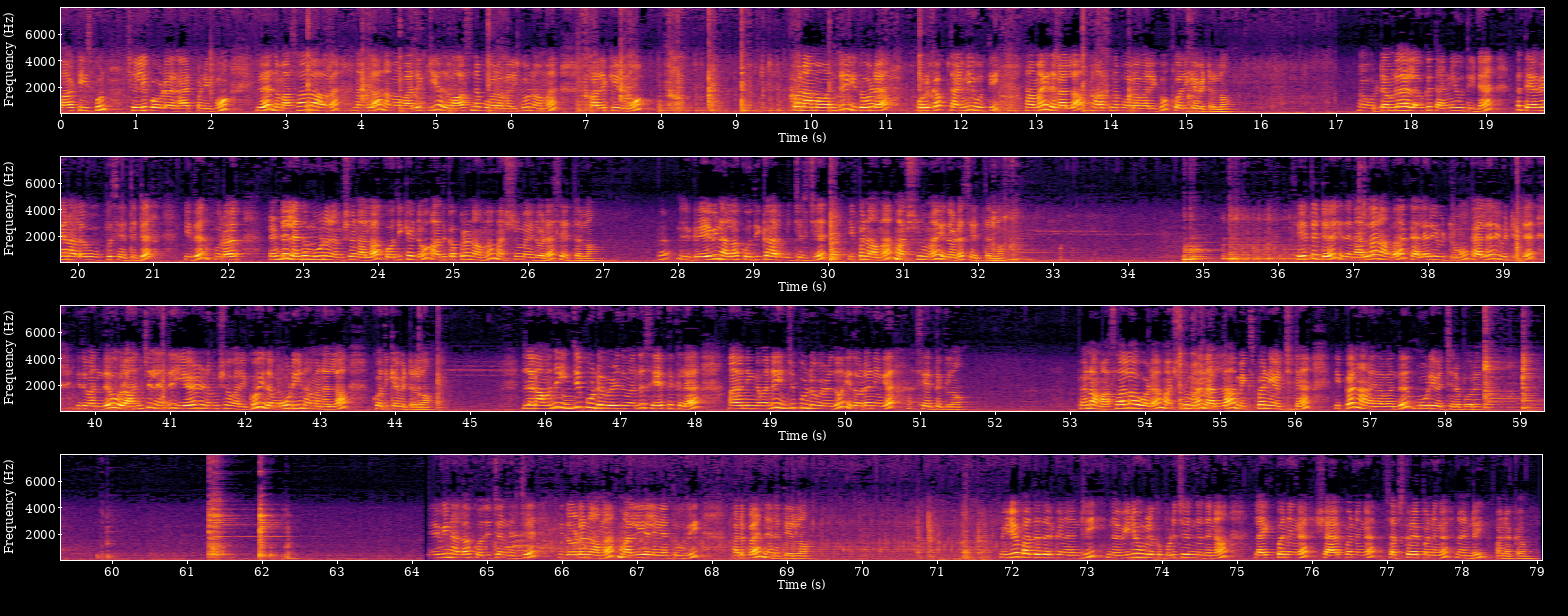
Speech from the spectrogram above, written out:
கால் டீஸ்பூன் சில்லி பவுடர் ஆட் பண்ணிப்போம். இதை இந்த மசாலாவை நல்லா நம்ம வதக்கி அது வாசனை போகிற வரைக்கும் நாம் வதக்கிடுவோம். இப்போ நாம் வந்து இதோட ஒரு கப் தண்ணி ஊற்றி நாம் இதை நல்லா வாசனை போகிற வரைக்கும் கொதிக்க விட்டுடலாம் ஒரு டம்ளர் அளவுக்கு தண்ணி ஊற்றிட்டேன் இப்போ தேவையான அளவு உப்பு சேர்த்துட்டு இது ஒரு ரெண்டுலேருந்து மூணு நிமிஷம் நல்லா கொதிக்கட்டும். அதுக்கப்புறம் நாம் மஷ்ரூமை இதோட சேர்த்துடலாம். இப்போ கிரேவி நல்லா கொதிக்க ஆரம்பிச்சிருச்சு. இப்போ நாம் மஷ்ரூமை இதோட சேர்த்துடலாம். சேர்த்துட்டு இதை நல்லா நம்ம கிளறி விட்டுருவோம். கிளறி விட்டுட்டு இது வந்து ஒரு அஞ்சுலேருந்து ஏழு நிமிஷம் வரைக்கும் இதை மூடி நம்ம நல்லா கொதிக்க விட்டுடலாம் இதில் நான் வந்து இஞ்சி பூண்டு விழுது வந்து சேர்த்துக்கல. நீங்கள் வந்து இஞ்சி பூண்டு விழுதும் இதோட நீங்கள் சேர்த்துக்கலாம். இப்போ நான் மசாலாவோட மஷ்ரூமை நல்லா மிக்ஸ் பண்ணி வச்சுட்டேன். இப்போ நான் இதை வந்து மூடி வச்சிட போகிறேன் கிரேவி நல்லா கொதிச்சு வந்துருச்சு. இதோட நாம் மல்லி இலையை தூவி அடுப்பை நிறுத்திடலாம். வீடியோ பார்த்ததற்கு நன்றி. இந்த வீடியோ உங்களுக்கு பிடிச்சிருந்ததுன்னா லைக் பண்ணுங்கள் ஷேர் பண்ணுங்கள் சப்ஸ்கிரைப் பண்ணுங்கள் நன்றி வணக்கம்.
